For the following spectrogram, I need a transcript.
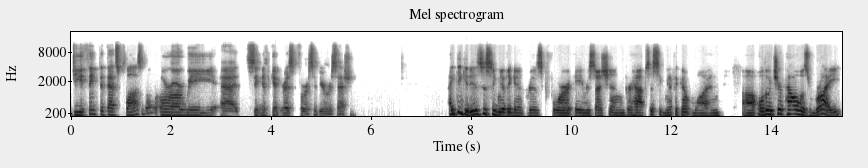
Do you think that that's plausible, or are we at significant risk for a severe recession? I think it is a significant risk for a recession, perhaps a significant one. Uh, although Chair Powell is right,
